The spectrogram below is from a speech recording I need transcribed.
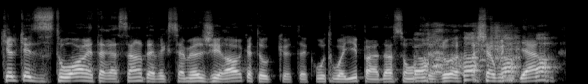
quelques histoires intéressantes avec Samuel Girard que tu as, côtoyé pendant son séjour à Shawinigan.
